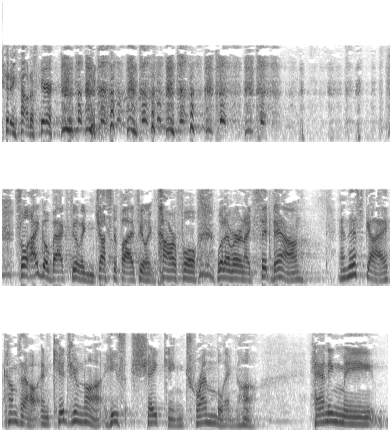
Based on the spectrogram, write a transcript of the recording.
getting out of here. so I go back feeling justified, feeling powerful, whatever, and I sit down, and this guy comes out, and kid you not, he's shaking, trembling, huh? Handing me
